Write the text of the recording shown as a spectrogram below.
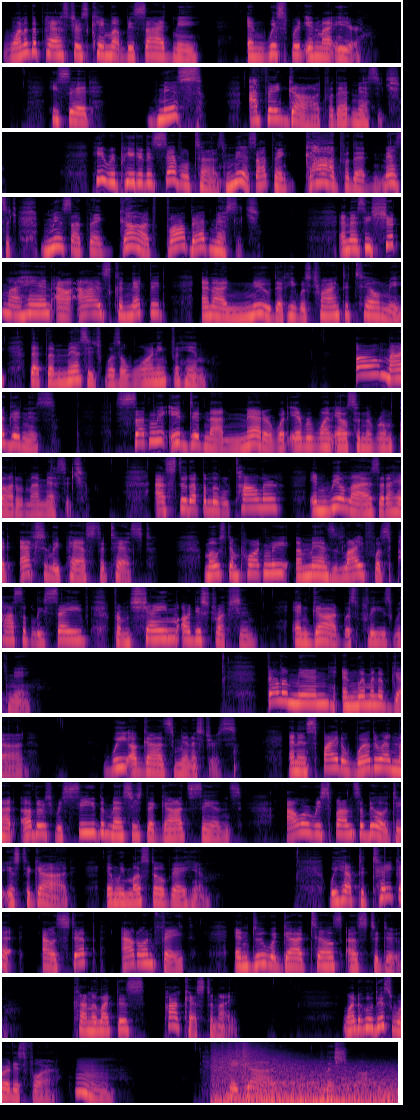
one of the pastors came up beside me and whispered in my ear. He said, Miss, I thank God for that message. He repeated it several times. Miss, I thank God for that message. Miss, I thank God for that message. And as he shook my hand, our eyes connected, and I knew that he was trying to tell me that the message was a warning for him. Oh my goodness. Suddenly, it did not matter what everyone else in the room thought of my message. I stood up a little taller and realized that I had actually passed the test. Most importantly, a man's life was possibly saved from shame or destruction, and God was pleased with me. Fellow men and women of God, we are God's ministers. And in spite of whether or not others receive the message that God sends, our responsibility is to God and we must obey Him. We have to take a, our step out on faith and do what God tells us to do. Kind of like this podcast tonight. Wonder who this word is for? Hmm. May God bless you all.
